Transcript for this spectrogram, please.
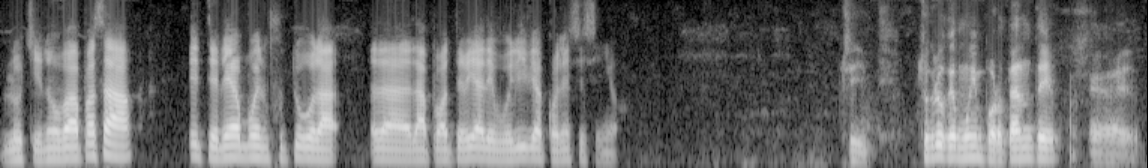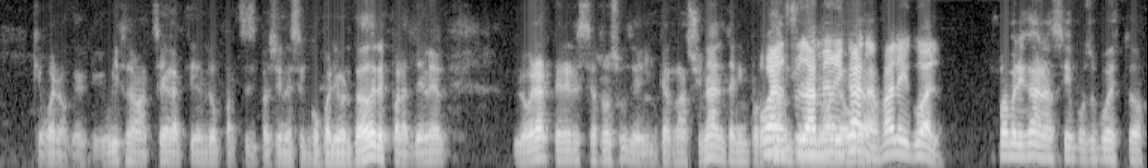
lo que no va a pasar es tener buen futuro la, la, la portería de Bolivia con ese señor. Sí, yo creo que es muy importante eh, que, bueno, que, que Wilson siga teniendo participaciones en Copa Libertadores para tener, lograr tener ese rol internacional tan importante. O en Sudamericana, vale igual. Sudamericana, sí, por supuesto,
